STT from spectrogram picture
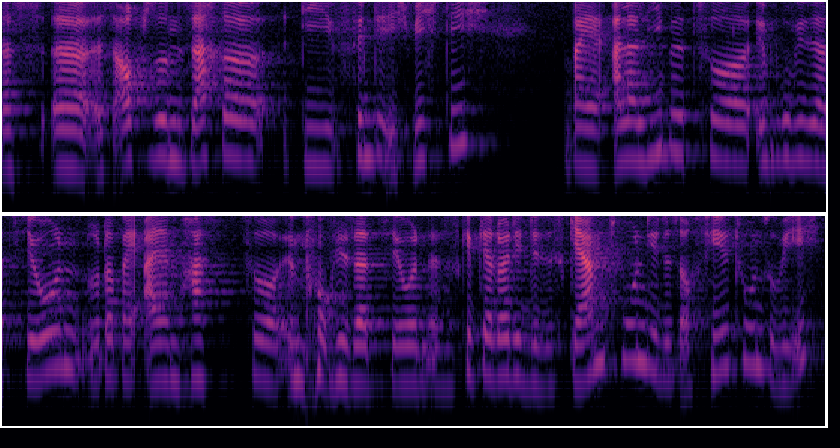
Das äh, ist auch so eine Sache, die finde ich wichtig. Bei aller Liebe zur Improvisation oder bei allem Hass zur Improvisation. Also es gibt ja Leute, die das gern tun, die das auch viel tun, so wie ich.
